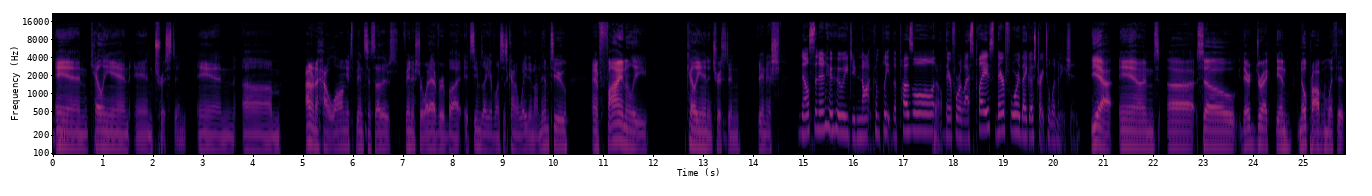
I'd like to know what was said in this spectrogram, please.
Mhm. and Kellyanne and Tristan. And um I don't know how long it's been since others finished or whatever, but it seems like everyone's just kind of waiting on them to. And finally, Kellyanne and Tristan finish. Nelson and Huhui do not complete the puzzle, No. therefore last place. Therefore, they go straight to elimination. Yeah, and uh so they're direct in, no problem with it.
